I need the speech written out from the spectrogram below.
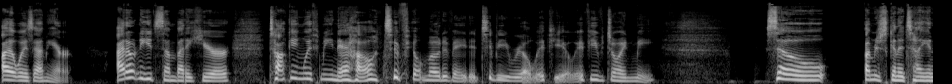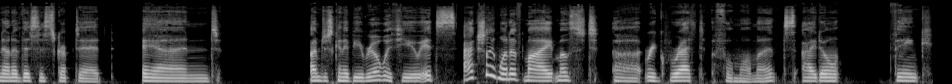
I always am here. I don't need somebody here talking with me now to feel motivated to be real with you if you've joined me. So I'm just going to tell you none of this is scripted and I'm just going to be real with you. It's actually one of my most uh, regretful moments. I don't think.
